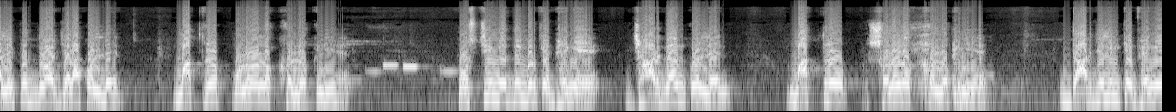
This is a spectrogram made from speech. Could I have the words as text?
আলিপুরদুয়ার জেলা করলেন মাত্র পনেরো লক্ষ লোক নিয়ে, পশ্চিম মেদিনীপুরকে ভেঙে ঝাড়গ্রাম করলেন মাত্র ষোলো লক্ষ লোক নিয়ে, দার্জিলিংকে ভেঙে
